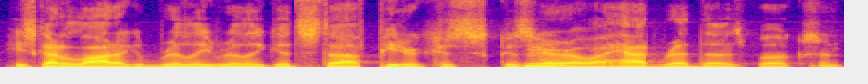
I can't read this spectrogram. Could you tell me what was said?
he's got a lot of really really good stuff. Peter Scazzero, mm. I had read those books, and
